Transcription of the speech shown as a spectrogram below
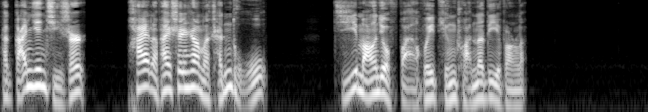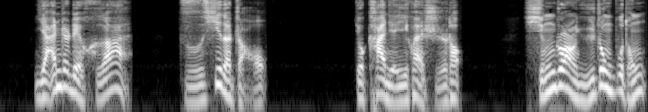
他赶紧起身，拍了拍身上的尘土，急忙就返回停船的地方了。沿着这河岸仔细的找，就看见一块石头。形状与众不同，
